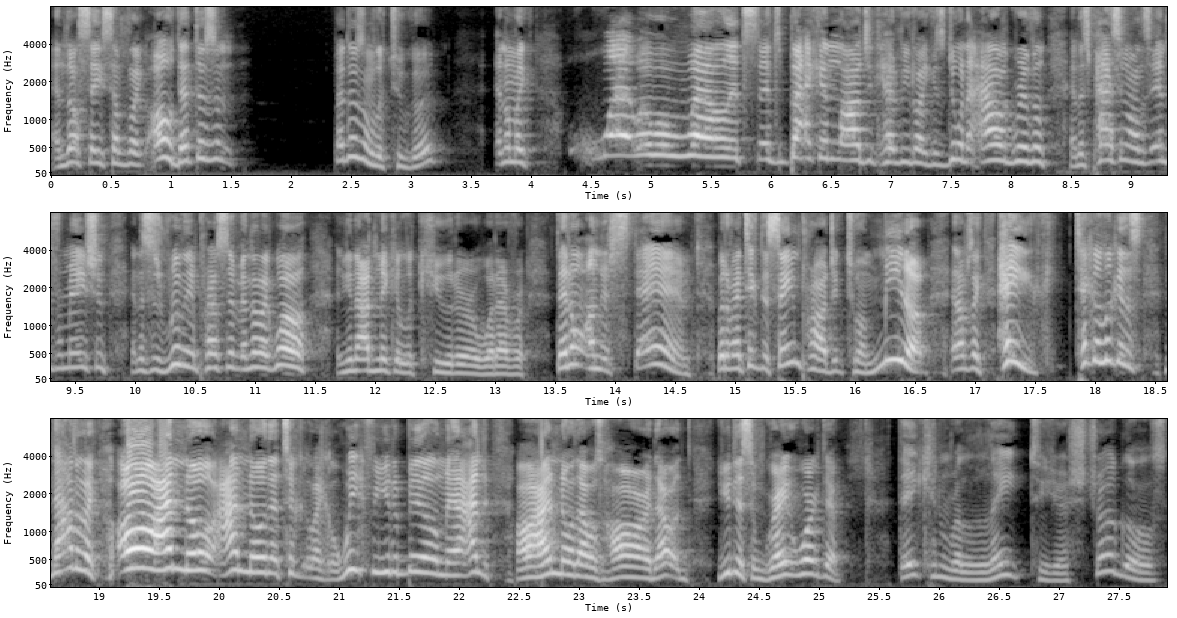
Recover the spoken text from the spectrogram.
and they'll say something like, "Oh, that doesn't, that doesn't look too good," and I'm like, well, well, well, it's it's back end logic heavy, like it's doing an algorithm and it's passing all this information, and this is really impressive. And they're like, well, you know, I'd make it look cuter or whatever. They don't understand. But if I take the same project to a meetup and I was like, hey, take a look at this, now they're like, oh, I know, I know that took like a week for you to build, man. I, oh, I know that was hard. That was, you did some great work there. They can relate to your struggles,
